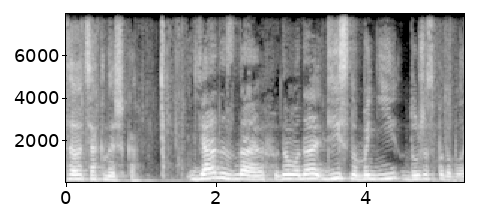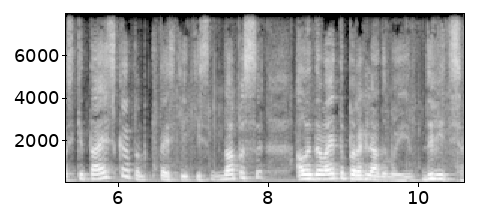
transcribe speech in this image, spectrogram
це оця книжка. Я не знаю, ну вона дійсно мені дуже сподобалась. Китайська, там китайські якісь написи, але давайте переглянемо її. Дивіться.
